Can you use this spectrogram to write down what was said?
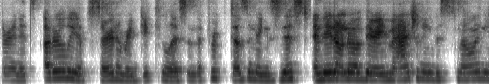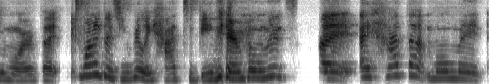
other. And it's utterly absurd and ridiculous. And the fruit doesn't exist. And they don't know if they're imagining the smell anymore. But it's one of those you really had to be there moments. But I had that moment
